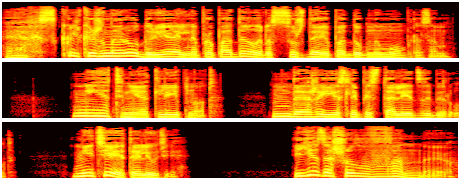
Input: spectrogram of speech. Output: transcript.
Эх, сколько же народу реально пропадало, рассуждая подобным образом. Нет, не отлипнут. Даже если пистолет заберут. Не те это люди. Я зашел в ванную.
